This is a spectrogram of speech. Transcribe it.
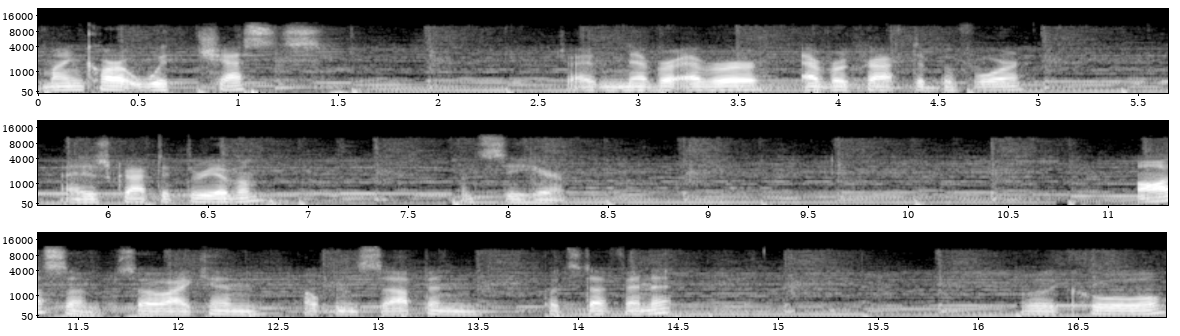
minecart with chests, which I've never ever ever crafted before. I just crafted three of them. Let's see here. Awesome. So I can open this up and put stuff in it. Really cool.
